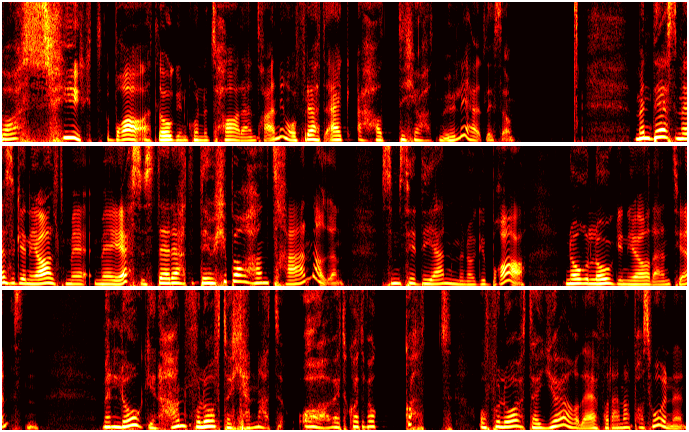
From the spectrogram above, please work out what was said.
var sykt bra at Logan kunne ta den treninga, for jeg, jeg, hadde ikke hatt mulighet, liksom. Men det som er så genialt med, med Jesus, det er at det er jo ikke bare han treneren som sitter igjen med noe bra når Logan gjør den tjenesten. Men Logan han får lov til å kjenne at å, vet du hva, det var godt å få lov til å gjøre det for denne personen.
